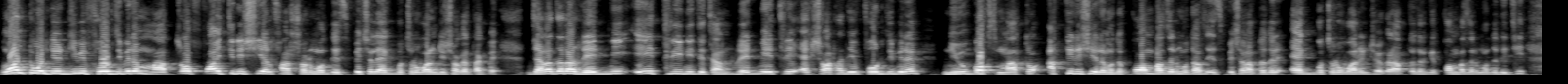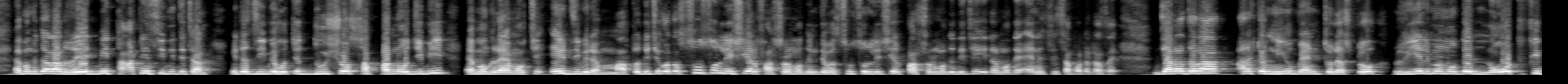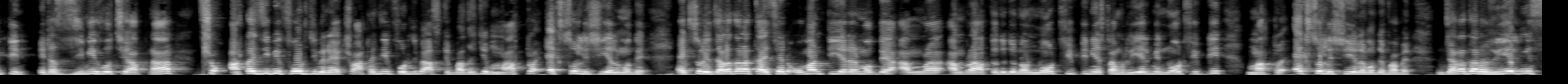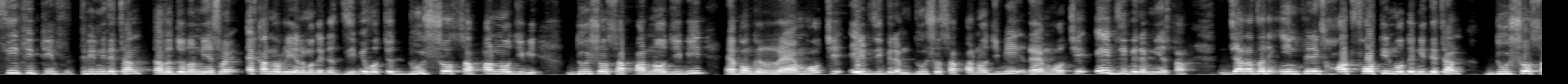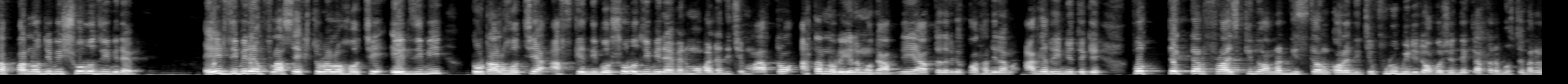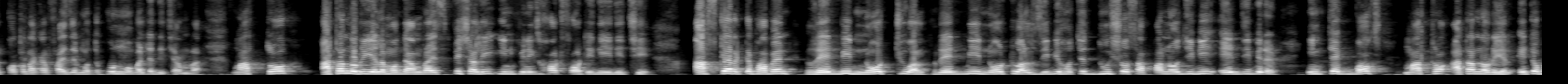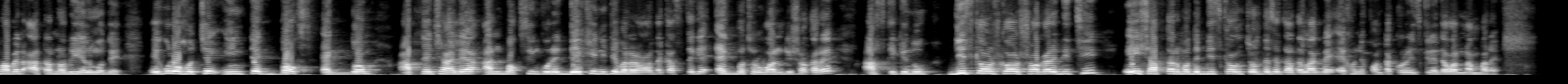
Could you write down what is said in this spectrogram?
One twenty eight GB, four GB RAM মাত্র পঁয়ত্রিশ এল পাঁচশোর মধ্যে স্পেশালি এক বছর ওয়ারেন্টি সহকারে থাকবে। যারা যারা রেডমি এ থ্রি নিতে চান রেডমি এ থ্রি একশো আঠাশ GB four GB RAM new box মাত্র আটত্রিশ এর মধ্যে। কম বাজের মধ্যে আছে স্পেশাল আপনাদের এক বছর ওয়ারেন্টি সহকারে আপনাদেরকে কম বাজের মধ্যে দিচ্ছি। এবং যারা রেডমি থার্টিন সি নিতে চান, এটা জিবি হচ্ছে দুশো ছাপ্পান্ন জিবি এবং র্যাম হচ্ছে এইট জিবি র্যাম মাত্র দিচ্ছি কত? সুচল্লিশ ইয়ার পাঁচশোর মধ্যে নিতে পারবে সুচল্লিশ ইয়ার পাঁচশোর মধ্যে দিচ্ছি, এটার মধ্যে এনএসসি সাপোর্টেড আছে। যারা যারা আরেকটা নিউ ব্যান্ড চলে আসলো রিয়েলমির মধ্যে নোট ফিফটিন এটা জিবি হচ্ছে আপনার একশো আঠাশ জিবি ফোর জিবি না, একশো আঠাশ জিবি ফোর জিবি, আজকে বাজেট মাত্র একচল্লিশ ইয়ার মধ্যে। একচল্লিশ, যারা যারা চাইছেন ওমান টিয়ার এর মধ্যে, আমরা আমরা আপনাদের জন্য নোট ফিফটি নিয়ে আসলাম রিয়েলমি নোট ফিফটি মাত্র একচল্লিশ ইয়ারের মধ্যে পাবেন। যারা যারা রিয়েলমি সি ফিফটি থ্রি নিতে চান, তাদের জন্য নিয়ে আসলাম একান্ন রিয়েলের মধ্যে। এটা জিবি হচ্ছে দুইশো ছাপ্পান্ন জিবি, দুইশো ছাপ্পান্ন জিবি এবং র্যাম হচ্ছে এইট জিবি র্যাম, দুইশো ছাপ্পান্ন জিবি, র্যাম হচ্ছে এইট জিবি র্যাম নিয়ে আসলাম। যারা যারা ইনফিনিক্স হট ফোরটির মধ্যে নিতে চান দুশো ছাপ্পান্ন জিবি, ষোলো GB RAM eight GB RAM plus এক্সটোরাল হচ্ছে এইট জিবি টোটাল হচ্ছে আজকে দিব ষোলো জিবি র্যামের মোবাইলটা দিচ্ছি মাত্র আটান্ন রিয়েলের মধ্যে। আপনি আপনাদেরকে কথা দিলাম, আগের রিভিউ থেকে প্রত্যেকটার প্রাইস কিন্তু আমরা ডিসকাউন্ট করে দিচ্ছি, পুরো ভিডিওটা অবশ্যই দেখলে আপনারা বুঝতে পারেন কত টাকার প্রাইসের মধ্যে কোন মোবাইলটা দিচ্ছি আমরা। মাত্র আটান্ন রিয়েলের মধ্যে আমরা স্পেশালি ইনফিনিক্স হট ফর্টি দিয়ে দিচ্ছি। আজকে আরেকটা পাবেন Redmi Note twelve Redmi Note twelve GB হচ্ছে দুশো ছাপ্পান্ন GB eight GB RAM intact box মাত্র আটান্ন রিয়েল এটাও পাবেন আটান্ন রিয়েল মধ্যে। এগুলো হচ্ছে ইনটেক বক্স একদম। আপনি চাইলে আনবক্সিং করে দেখে নিতে পারেন আমাদের কাছ থেকে এক বছর ওয়ারেন্টি সহকারে। আজকে কিন্তু ডিসকাউন্ট সহকারে দিচ্ছি। এই সপ্তাহের মধ্যে ডিসকাউন্ট চলতেছে, যাতে লাগবে এখনই কন্ট্যাক্ট করুন স্ক্রিনে দেওয়ার নাম্বারে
